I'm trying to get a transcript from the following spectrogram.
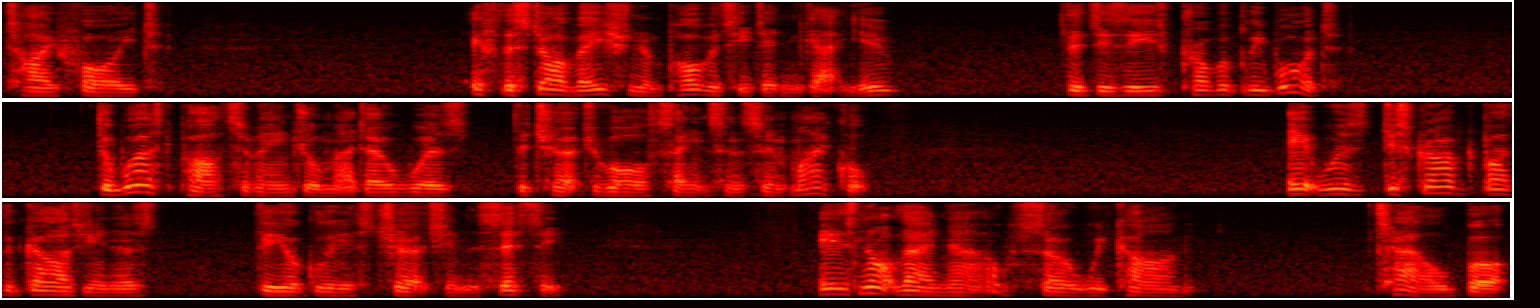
typhoid, if the starvation and poverty didn't get you, the disease probably would. The worst part of Angel Meadow was the Church of All Saints and St Michael. It was described by The Guardian as the ugliest church in the city. It's not there now, so we can't tell, but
